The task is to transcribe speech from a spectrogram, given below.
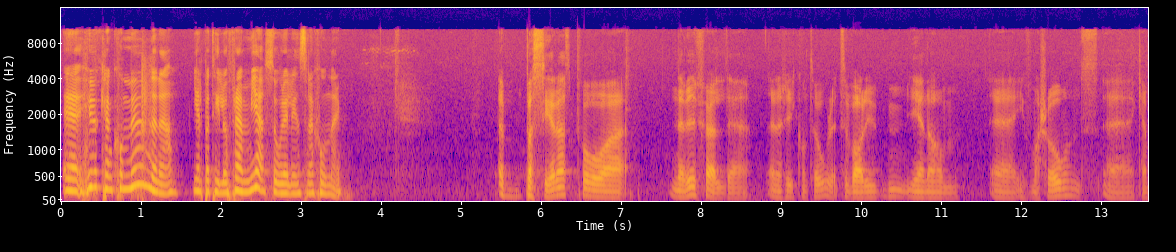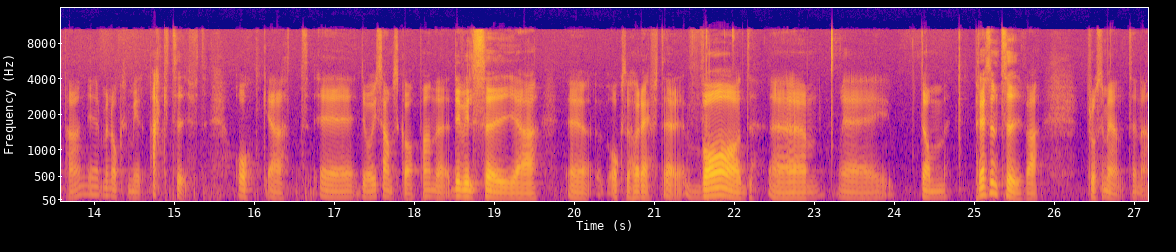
eh, hur kan kommunerna hjälpa till att främja solelinstallationer? Baserat på när vi följde Energikontoret så var det genom eh, informationskampanjer men också mer aktivt. Och att eh, det var ju samskapande, det vill säga eh, också höra efter vad eh, eh de presumtiva prosumenterna,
